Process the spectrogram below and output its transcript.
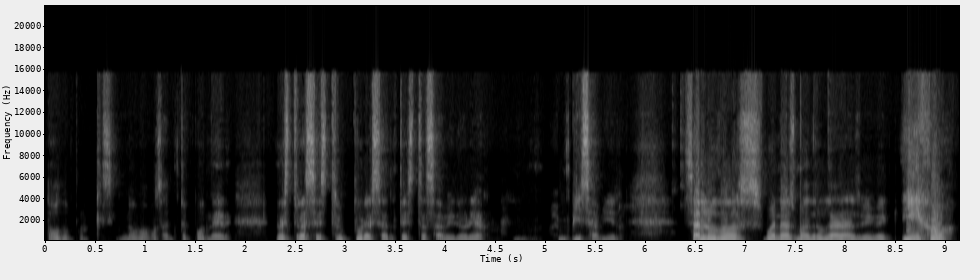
todo, porque si no vamos a anteponer nuestras estructuras ante esta sabiduría empieza bien. Saludos, buenas madrugadas, Vivek. Hijo,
